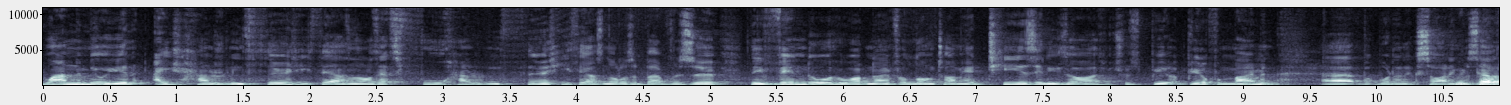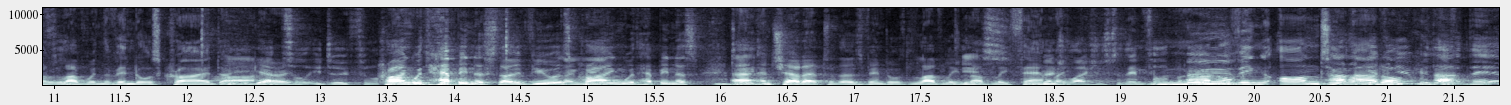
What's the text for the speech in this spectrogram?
One million eight hundred and thirty thousand dollars. That's four hundred and thirty thousand dollars above reserve. The vendor, who I've known for a long time, had tears in his eyes, which was a beautiful moment. Uh, but what an exciting We've result! got to love when the vendors cry, don't Uh, you, Gary? Absolutely do, Philip. Crying with happiness, though, viewers. They will. crying with happiness. Uh, and shout out to those vendors. Lovely, Yes, lovely family. Congratulations to them, Philip. Moving on to Ardoc Ardoc. Avenue, we love it there. yeah.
